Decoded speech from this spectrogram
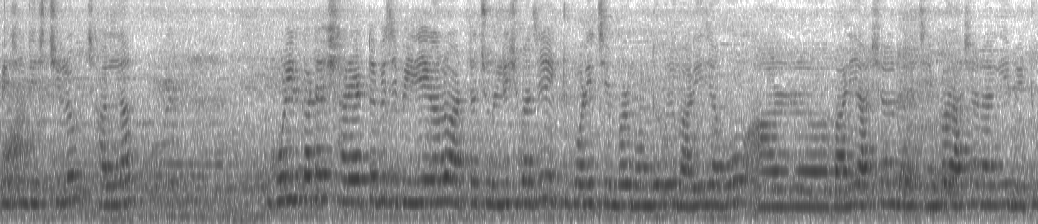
পেশেন্ট এসেছিল, ছাড়লাম। ঘড়ির কাটায় সাড়ে আটটা বেজে বেরিয়ে গেল, আটটা চল্লিশ বাজে। একটু পরে চেম্বার বন্ধ করে বাড়ি যাব। আর বাড়ি আসার মানে চেম্বার আসার আগে বেটু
